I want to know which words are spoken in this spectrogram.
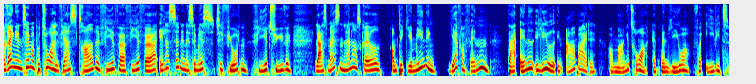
Ring ind til mig på 72 30 44 44, eller send en sms til 14 24. Lars Madsen, han har skrevet, om det giver mening, ja for fanden, der er andet i livet end arbejde, og mange tror, at man lever for evigt.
